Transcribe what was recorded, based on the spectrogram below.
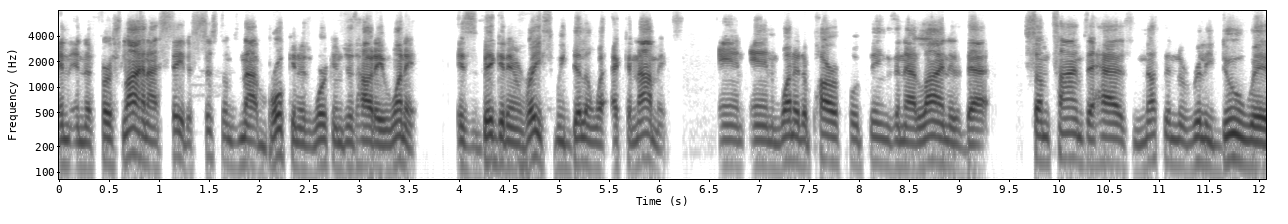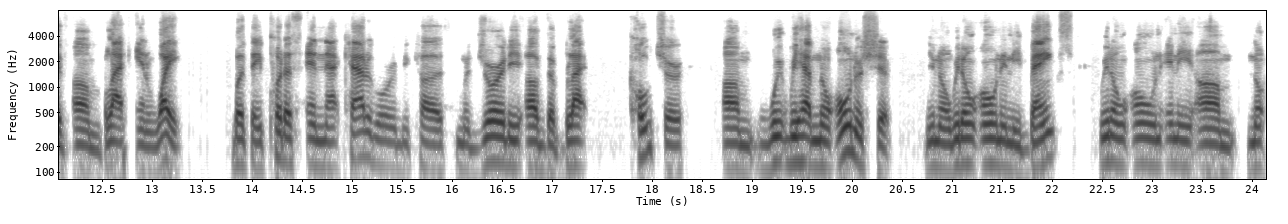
in, in the first line, I say the system's not broken, it's working just how they want it. It's bigger than race. We dealing with economics. And and one of the powerful things in that line is that sometimes it has nothing to really do with um, black and white but they put us in that category because majority of the black culture um, we, we have no ownership. You know we don't own any banks. We don't own any um no,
